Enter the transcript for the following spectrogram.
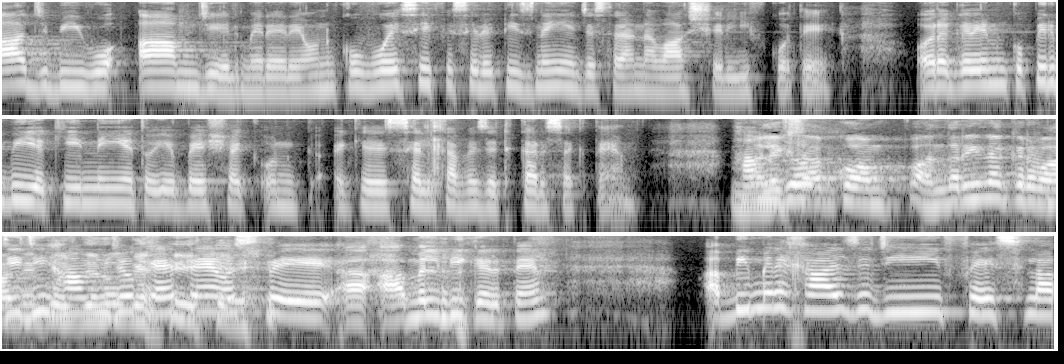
आज भी वो आम जेल में रह रहे हैं। उनको वैसी फैसिलिटीज़ नहीं है जिस तरह नवाज़ शरीफ को थे। और अगर इनको फिर भी यकीन नहीं है तो ये बेशक उनके सेल का विज़िट कर सकते हैं। हम जो को हम अंदर ही ना करवा जी जी हम जो कहते हैं उस पर अमल भी करते हैं। अभी मेरे ख्याल से जी फैसला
